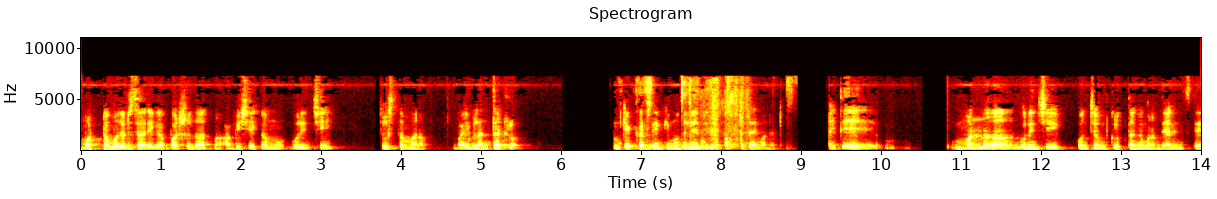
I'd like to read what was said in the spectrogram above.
మొట్టమొదటిసారిగా పరిశుధాత్మ అభిషేకం గురించి చూస్తాం మనం బైబిల్ అంతట్లో. ఇంకెక్కడ దీనికి ముందు లేదు ఇదే ఫస్ట్ టైం అన్నట్టు. అయితే మన్న గురించి కొంచెం క్లుప్తంగా మనం ధ్యానిస్తే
